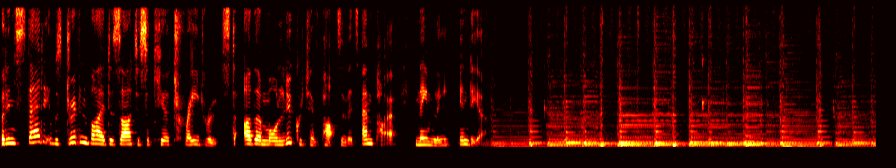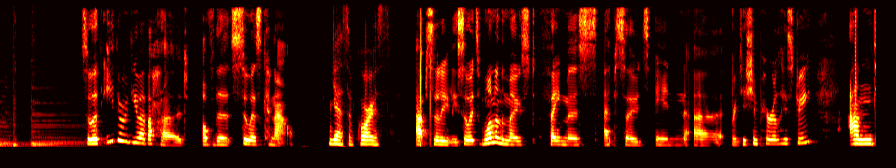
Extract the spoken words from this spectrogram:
but instead it was driven by a desire to secure trade routes to other more lucrative parts of its empire, namely India. So, have either of you ever heard of the Suez Canal? Yes, of course. Absolutely. So it's one of the most famous episodes in uh, British imperial history. And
